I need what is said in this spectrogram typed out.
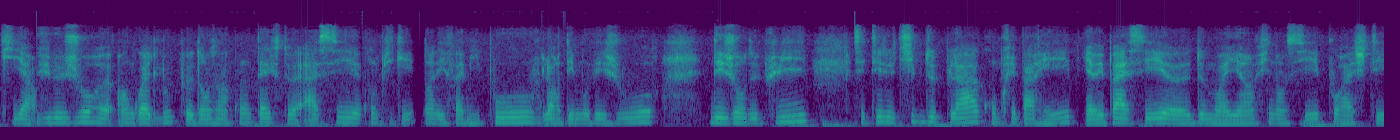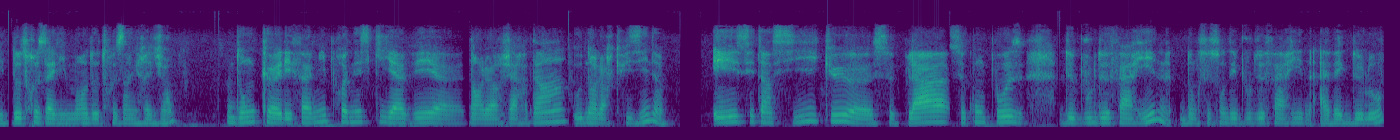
qui a vu le jour euh, en Guadeloupe dans un contexte assez compliqué, dans les familles pauvres, lors des mauvais jours, des jours de pluie. C'était le type de plat qu'on préparait. Il n'y avait pas assez euh, de moyens financiers pour acheter d'autres aliments, d'autres ingrédients. Donc les familles prenaient ce qu'il y avait dans leur jardin ou dans leur cuisine et c'est ainsi que euh, ce plat se compose de boules de farine. Donc ce sont des boules de farine avec de l'eau.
